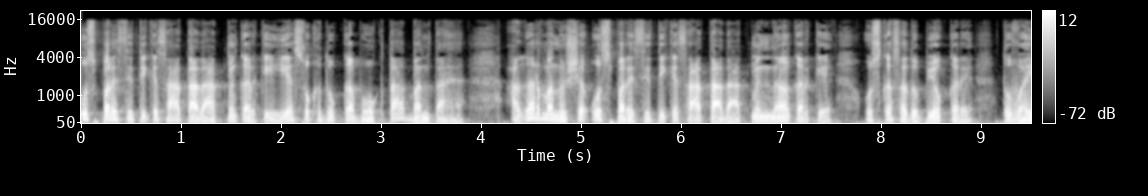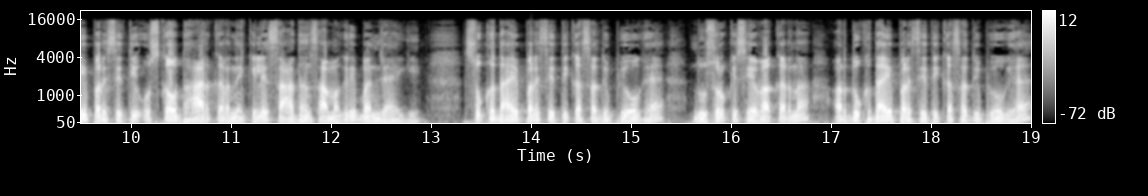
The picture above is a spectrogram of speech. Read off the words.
उस परिस्थिति के साथ तादात्म्य करके ही यह सुख दुख का भोक्ता बनता है। अगर मनुष्य उस परिस्थिति के साथ तादात्म्य न करके उसका सदुपयोग करे तो वही परिस्थिति उसका उद्धार करने के लिए साधन सामग्री बन जाएगी। सुखदायी परिस्थिति का सदुपयोग है दूसरों की सेवा करना, और दुखदायी परिस्थिति का सदुपयोग है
